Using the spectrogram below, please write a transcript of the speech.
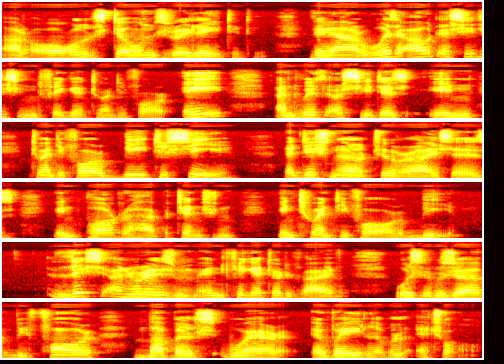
are all stones related. They are without Ascites in figure 24a and with Ascites in 24b to c, additional rises in portal hypertension in 24b. This aneurysm in figure 25 was observed before bubbles were available at all.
